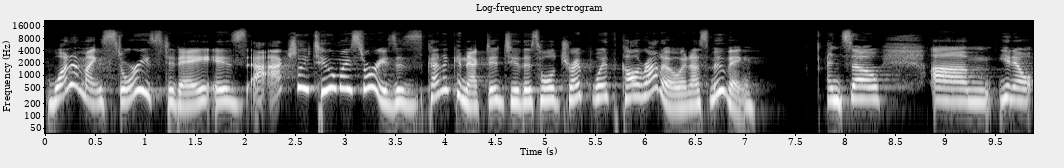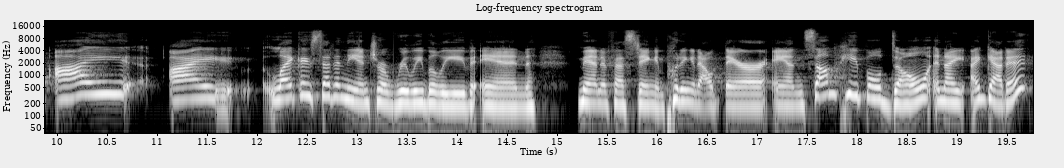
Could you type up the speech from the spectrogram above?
one of my stories today is actually two of my stories is kind of connected to this whole trip with Colorado and us moving. And so, um, you know, I, I, like I said in the intro, really believe in manifesting and putting it out there. And some people don't. And I, I get it.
